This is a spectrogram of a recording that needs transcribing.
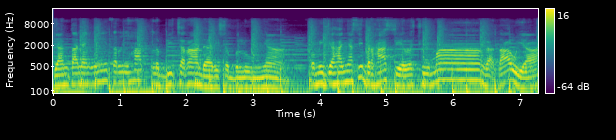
Jantan yang ini terlihat lebih cerah dari sebelumnya. Pemijahannya sih berhasil cuma nggak tahu ya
